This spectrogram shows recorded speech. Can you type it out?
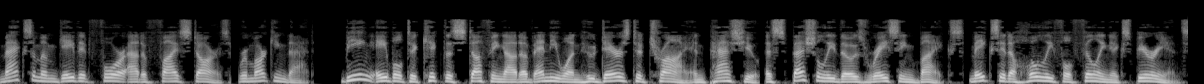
Maximum gave it 4 out of 5 stars, remarking that, "...being able to kick the stuffing out of anyone who dares to try and pass you especially those racing bikes makes it a wholly fulfilling experience."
